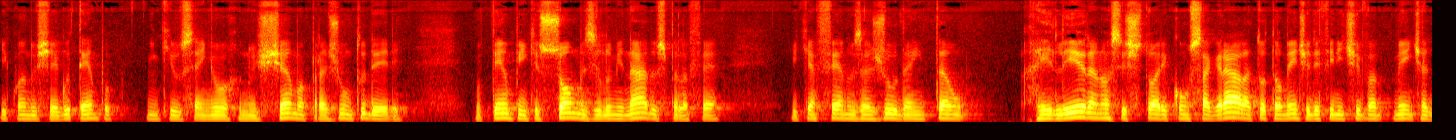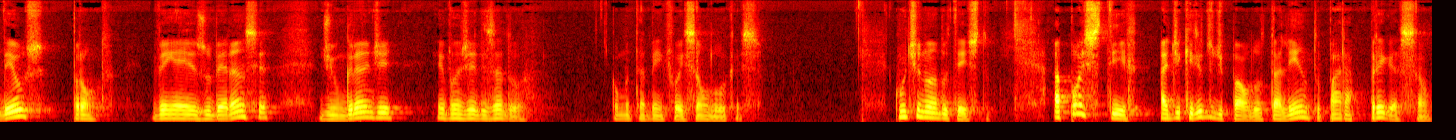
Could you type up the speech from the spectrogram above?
e quando chega o tempo em que o Senhor nos chama para junto dele, o tempo em que somos iluminados pela fé e que a fé nos ajuda a então reler a nossa história e consagrá-la totalmente e definitivamente a Deus, pronto, vem a exuberância de um grande evangelizador, como também foi São Lucas. Continuando o texto. Após ter adquirido de Paulo o talento para a pregação,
